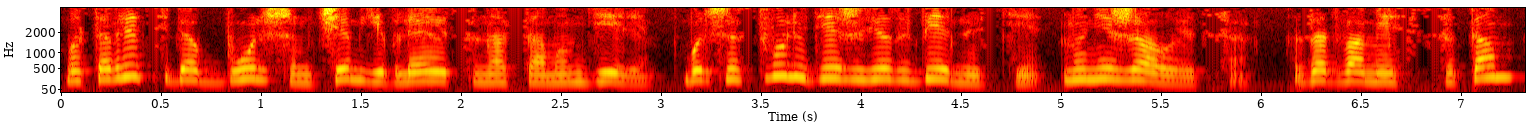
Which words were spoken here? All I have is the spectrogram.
выставлять себя большим, чем являются на самом деле. Большинство людей живет в бедности, но не жалуется. За два месяца там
